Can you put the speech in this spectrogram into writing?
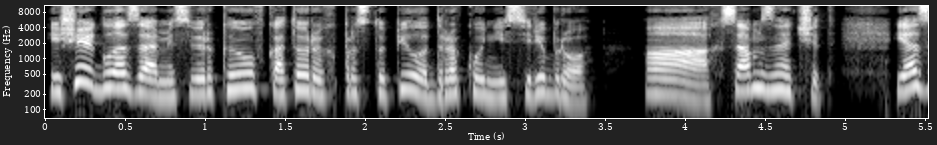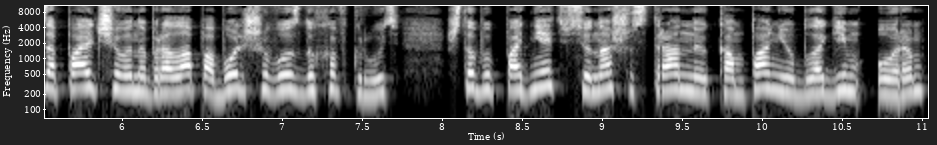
еще и глазами сверкнул, в которых проступило драконье серебро. Ах, сам значит. Я запальчиво набрала побольше воздуха в грудь, чтобы поднять всю нашу странную компанию благим ором,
